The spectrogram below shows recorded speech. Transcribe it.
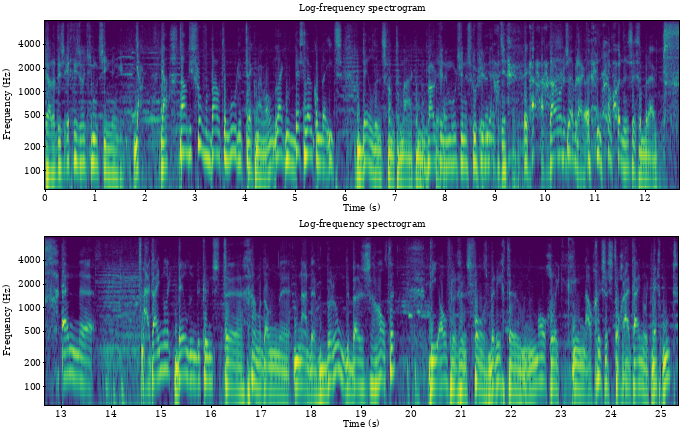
Ja, dat is echt iets wat je moet zien, denk ik. Ja, ja. nou die schroevenbouten moeder trekt mij wel. Het lijkt me best leuk om daar iets beeldends van te maken. Een boutje, zeggen. een moertje, een schroefje, een Ja. nippertje. Daar worden ze gebruikt. Daar worden ze gebruikt. En eh, uiteindelijk, beeldende kunst, eh, gaan we dan eh, naar de beroemde bushalte. Die overigens volgens berichten mogelijk in augustus toch uiteindelijk weg moet.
